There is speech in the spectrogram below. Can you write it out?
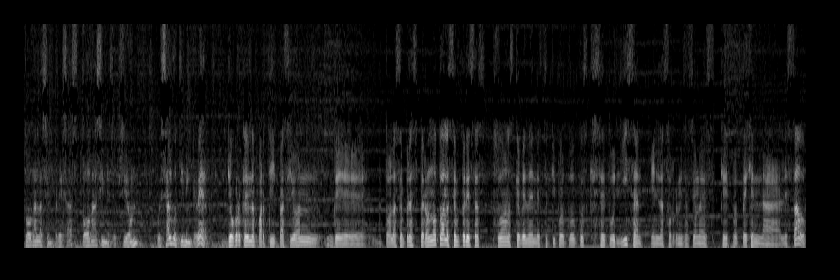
todas las empresas, todas sin excepción, pues algo tienen que ver. Yo creo que hay una participación de, todas las empresas, pero no todas las empresas son las que venden este tipo de productos que se utilizan en las organizaciones que protegen al Estado.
